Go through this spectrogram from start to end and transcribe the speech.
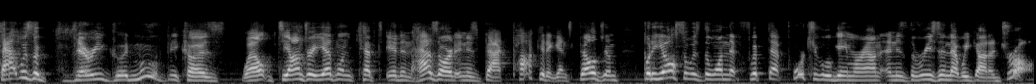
that was a very good move because, well, DeAndre Yedlin kept Eden Hazard in his back pocket against Belgium, but he also is the one that flipped that Portugal game around and is the reason that we got a draw.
